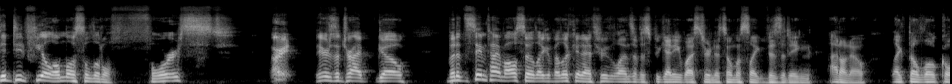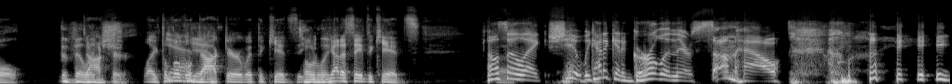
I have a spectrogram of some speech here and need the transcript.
It did feel almost a little forced. All right, here's the tribe. Go. But at the same time, also like if I look at it through the lens of a spaghetti western, it's almost like visiting. I don't know, like the local The village. doctor, like the Yeah. local Yeah. doctor with the kids. that you- Totally. You, got to save the kids. Also, uh, like, shit, we got to get a girl in there somehow. Like,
